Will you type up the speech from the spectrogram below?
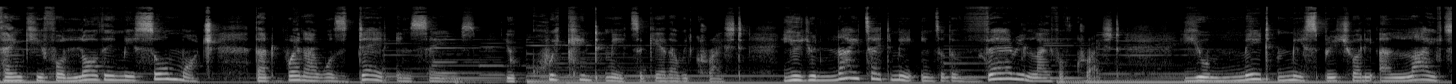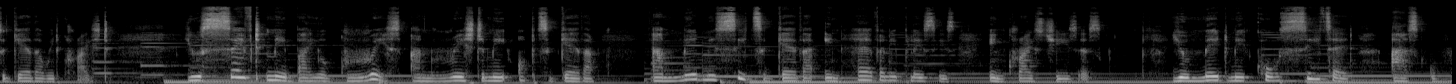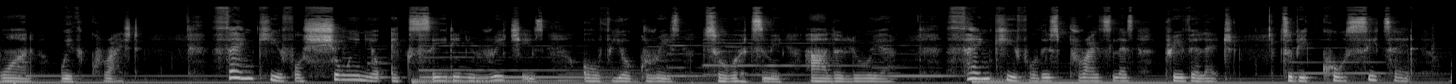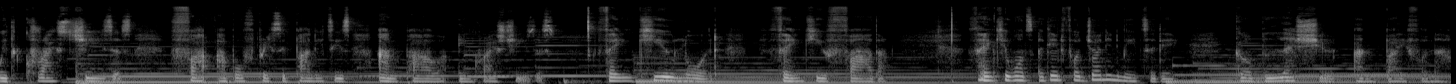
Thank you for loving me so much that when I was dead in sins, you quickened me together with Christ. You united me into the very life of Christ. You made me spiritually alive together with Christ. You saved me by your grace and raised me up together and made me sit together in heavenly places in Christ Jesus. You made me co seated as one with Christ. Thank you for showing your exceeding riches of your grace towards me. Hallelujah. Thank you for this priceless privilege to be co seated with Christ Jesus, far above principalities and power in Christ Jesus. Thank you, Lord. Thank you, Father. Thank you once again for joining me today. God bless you and bye for now.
